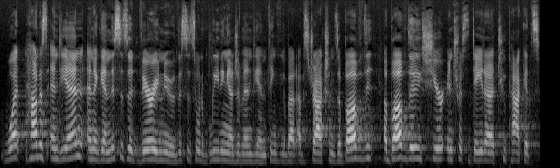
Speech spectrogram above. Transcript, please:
What, how does NDN, and again, this is a very new, this is sort of bleeding edge of NDN, thinking about abstractions above the, above the sheer interest data, two packets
